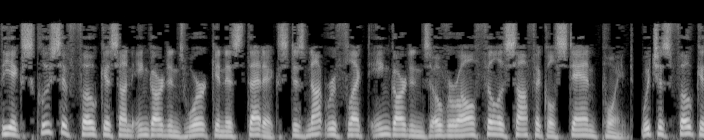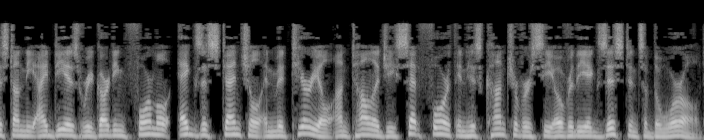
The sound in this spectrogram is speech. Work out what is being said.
The exclusive focus on Ingarden's work in aesthetics does not reflect Ingarden's overall philosophical standpoint, which is focused on the ideas regarding formal, existential and material ontology set forth in his controversy over the existence of the world.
